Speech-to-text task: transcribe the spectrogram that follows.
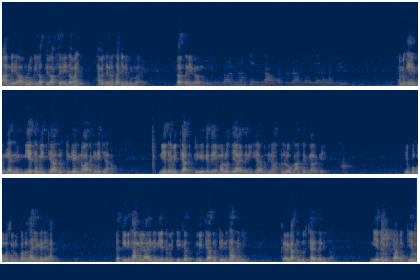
අනේ ආපු ලෝකේ ලක්ෂේ ලක්ෂණේ තමයි හැමතැනම දකින්න පුළුවන් ඒක. දර්ශනය කරන්න පුළුවන්. හැම කෙනෙක්ම කියන්නේ නියත මිත්‍යා දෘෂ්ටිකයෙක් නොවන කෙනෙක් යනවා. නියත මිත්‍යා දෘෂ්ටිකයෙක් එතනින් මල්ලොත් එයා එතනින් ගියා උපදිනවා ලෝකාන්තරික නරකේ. මේ බොහොම සුළු කොටස ඒකට යන්නේ. දැන් තිරිසන් වෙලා ඉන්නේ නියත මිත්‍යික මිත්‍යා දෘෂ්ටිය නිසා නෙමෙයි. කරගත්ත තන නිසා. නියත මිත්‍යා දෘෂ්ටියම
